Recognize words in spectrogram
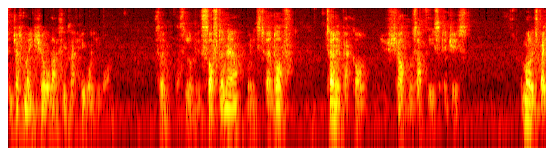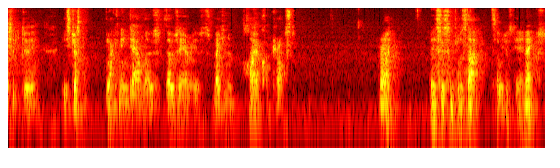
and just make sure that's exactly what you want. So that's a little bit softer now when it's turned off. Turn it back on, it sharpens up these edges. And what it's basically doing is just blackening down those, those areas, making them higher contrast. Right, it's as simple as that. So we just hit an X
